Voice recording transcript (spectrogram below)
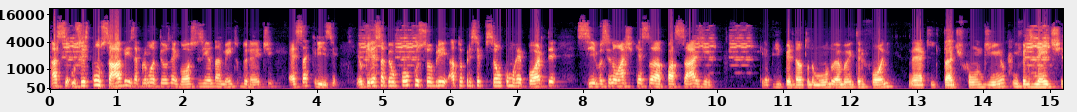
assim, os responsáveis é por manter os negócios em andamento durante essa crise. Eu queria saber um pouco sobre a tua percepção como repórter, se você não acha que essa passagem, queria pedir perdão a todo mundo, é o meu interfone, né, aqui que tá de fundinho, infelizmente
